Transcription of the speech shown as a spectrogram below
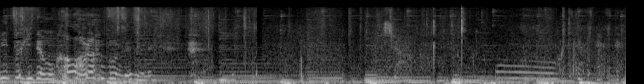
いつ来ても変わらんのですね。おお来た来た来た来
